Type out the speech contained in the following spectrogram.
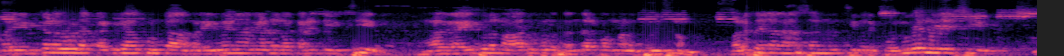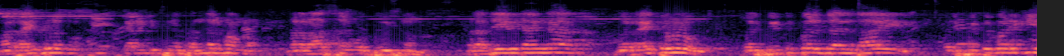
మరి ఎక్కడ కూడా కట్ కాకుండా మరి ఇరవై నాలుగు గంటల కరెంట్ ఇచ్చి మన రైతులను ఆదుకున్న సందర్భం మనం చూసినాం. మన తెలంగాణ రాష్ట్రం నుంచి మరి కొనుగోలు చేసి మన రైతులకు కరెంట్ ఇచ్చిన సందర్భం మన రాష్ట్రంలో చూసినాం. మరి అదే విధంగా మరి రైతులు మరి పెట్టుబడి దాని దారి మరి పెట్టుబడికి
